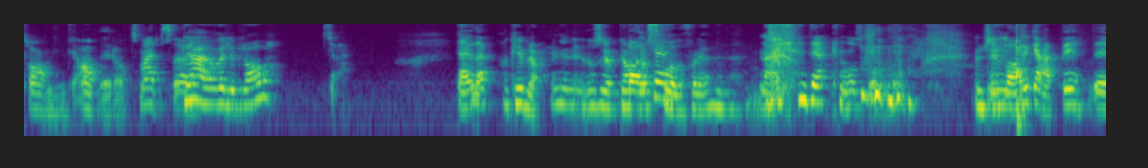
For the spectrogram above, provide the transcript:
ta han inn til avhør og alt som er. Så Det er jo veldig bra, da. Det er jo det. Ok, bra. Nå skal vi ikke ha skåle for det, men Nei, det er ikke noe å skåle for. Hun var jo ikke happy. Det...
